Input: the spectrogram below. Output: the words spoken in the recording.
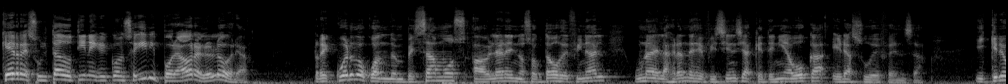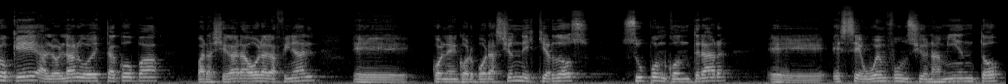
qué resultado tiene que conseguir y por ahora lo logra. Recuerdo cuando empezamos a hablar en los octavos de final, una de las grandes deficiencias que tenía Boca era su defensa. Y creo que a lo largo de esta copa, para llegar ahora a la final, eh, con la incorporación de Izquierdos, supo encontrar eh, ese buen funcionamiento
